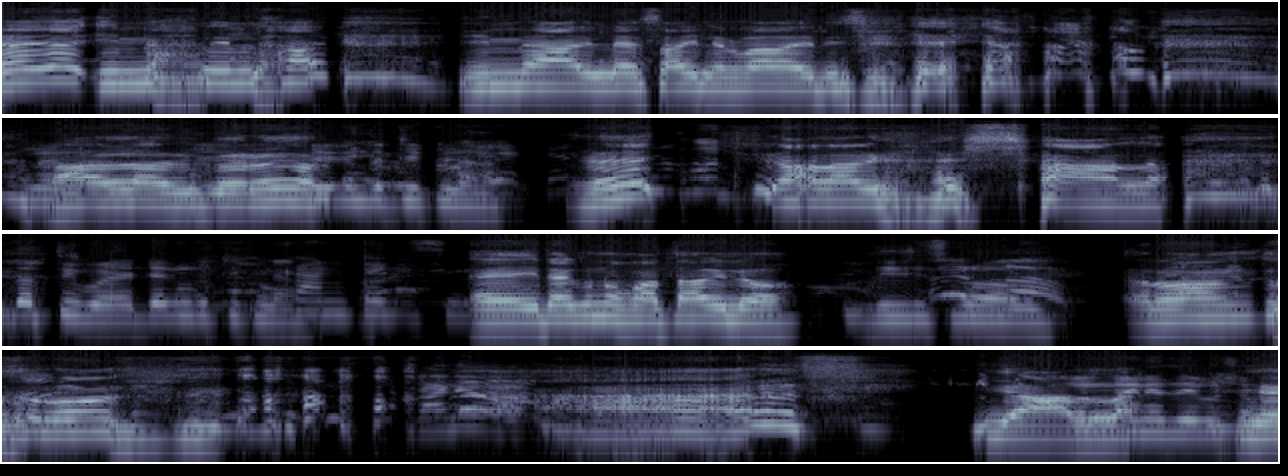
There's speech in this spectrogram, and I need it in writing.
এই এই ইন্না আলিল্লাহ ইন্না আলিল্লাহ সাইলেন বাড়াই দিছে আল্লাহর করে এটা কিন্তু ঠিক না এই আল্লাহর শালা এটা ধরতে বই এটা কিন্তু ঠিক না এই এটা কোনো কথা হইল দিস ইজ রং রং রং আল্লাহ। ইয়ে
